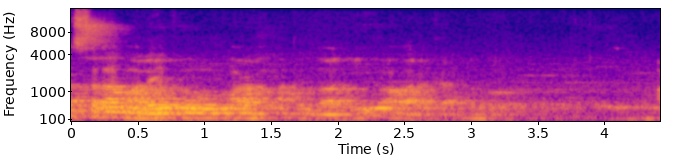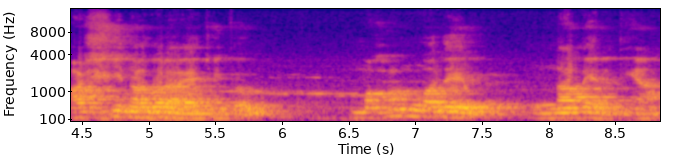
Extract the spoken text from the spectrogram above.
আসসালামু আলাইকুম রহমতুল্লাহি আশি নগর আয়োজিত মোহাম্মদের নামের ধ্যান,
